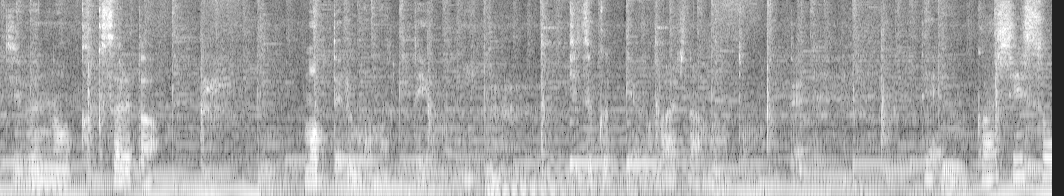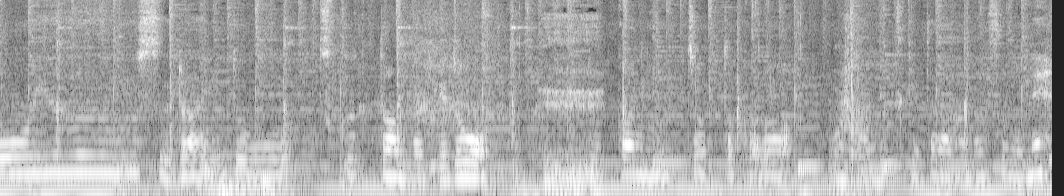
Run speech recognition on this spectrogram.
自分の隠された持ってるものっていうのに気づくっていうのが大事だなと思って。で昔そういうスライドを作ったんだけどへえ。他に行っちゃったからまた見つけたら話そうね、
